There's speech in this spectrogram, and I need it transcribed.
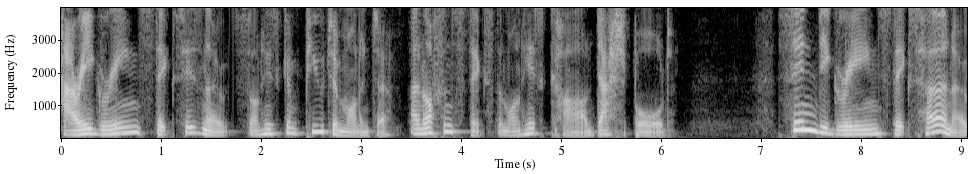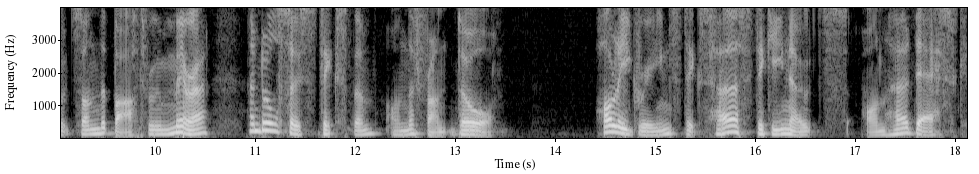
Harry Green sticks his notes on his computer monitor and often sticks them on his car dashboard. Cindy Green sticks her notes on the bathroom mirror and also sticks them on the front door. Holly Green sticks her sticky notes on her desk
